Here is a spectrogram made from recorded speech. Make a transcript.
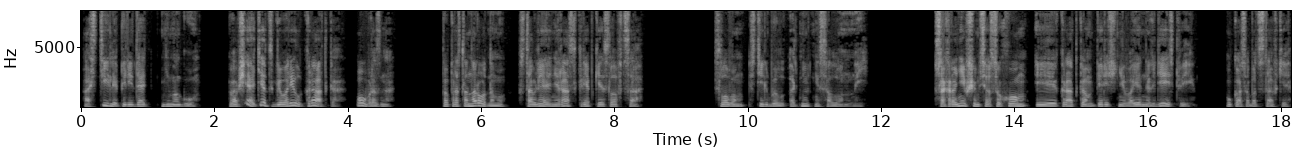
а стиля передать не могу. Вообще отец говорил кратко, образно, по-простонародному, вставляя не раз крепкие словца. Словом, стиль был отнюдь не салонный. В сохранившемся сухом и кратком перечне военных действий, указ об отставке,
